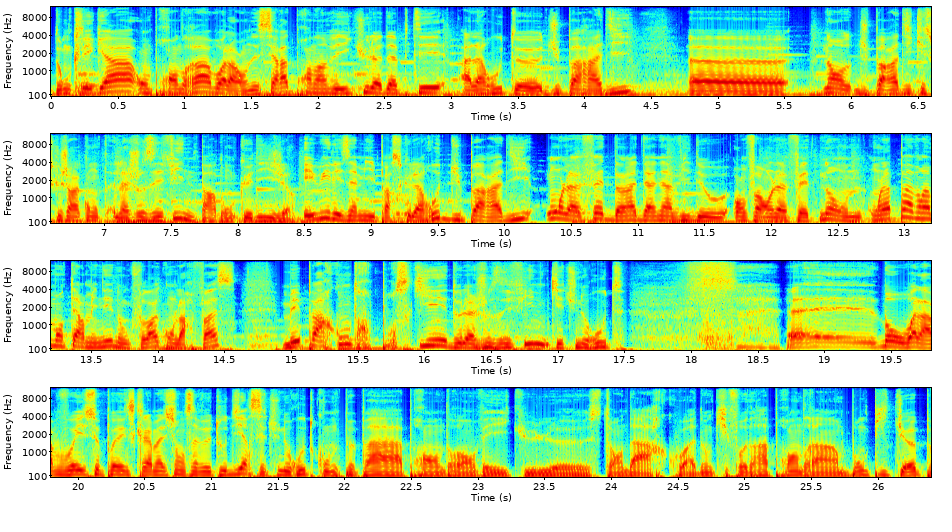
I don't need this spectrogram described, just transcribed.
Donc les gars, on prendra, voilà, on essaiera de prendre un véhicule adapté à la route euh, du paradis. Euh, non, du paradis, qu'est-ce que je raconte La Joséphine, pardon, que dis-je Et oui les amis, parce que la route du paradis, on l'a faite dans la dernière vidéo. Enfin, on l'a faite, non, on, on l'a pas vraiment terminée, donc faudra qu'on la refasse. Mais par contre, pour ce qui est de la Joséphine, qui est une route... Euh, bon voilà, vous voyez ce point d'exclamation, ça veut tout dire, c'est une route qu'on ne peut pas prendre en véhicule euh, standard quoi, donc il faudra prendre un bon pick-up.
